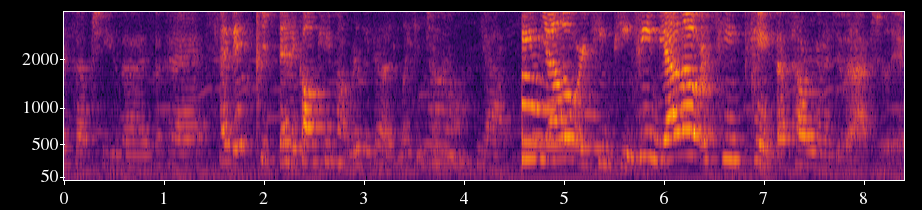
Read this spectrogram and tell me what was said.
it's up to you guys. Okay. I think it all came out really good, like in general. Yeah. Team yellow or team pink? Team yellow or team pink? That's how we're gonna do it actually.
